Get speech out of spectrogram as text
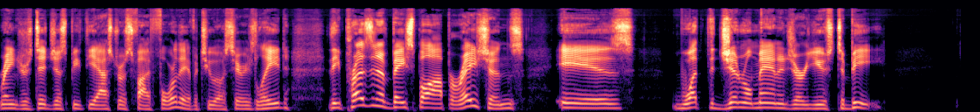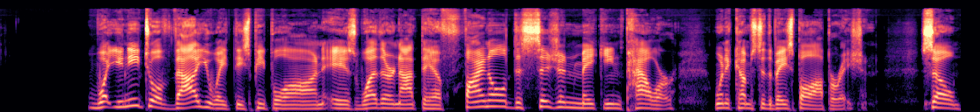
Rangers did just beat the Astros 5 4. They have a 2 0 series lead. The president of baseball operations is what the general manager used to be. What you need to evaluate these people on is whether or not they have final decision making power when it comes to the baseball operation. So,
